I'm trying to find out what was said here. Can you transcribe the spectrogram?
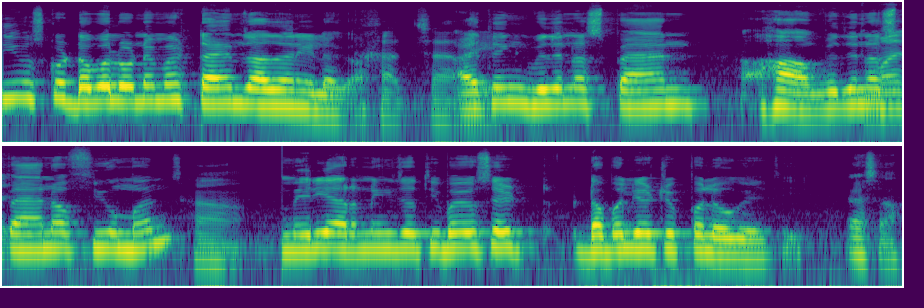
थी उसको डबल होने में टाइम ज़्यादा नहीं लगा। I think within a span हाँ within a span of few month हाँ। मेरी अर्निंग जो थी भाई उसे डबल या ट्रिपल हो गई थी ऐसा।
